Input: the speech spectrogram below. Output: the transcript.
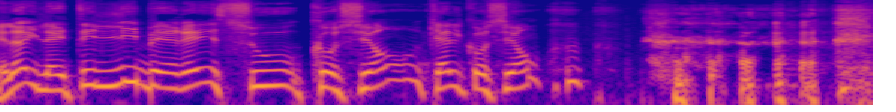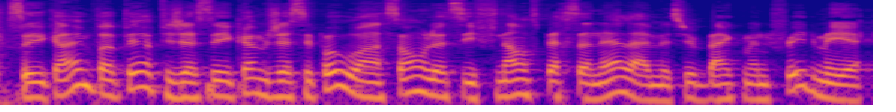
Et là, il a été libéré sous caution. Quelle caution? C'est quand même pas pire. Puis je sais comme je sais pas où en sont là, ses finances personnelles à M. Bankman-Fried, mais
